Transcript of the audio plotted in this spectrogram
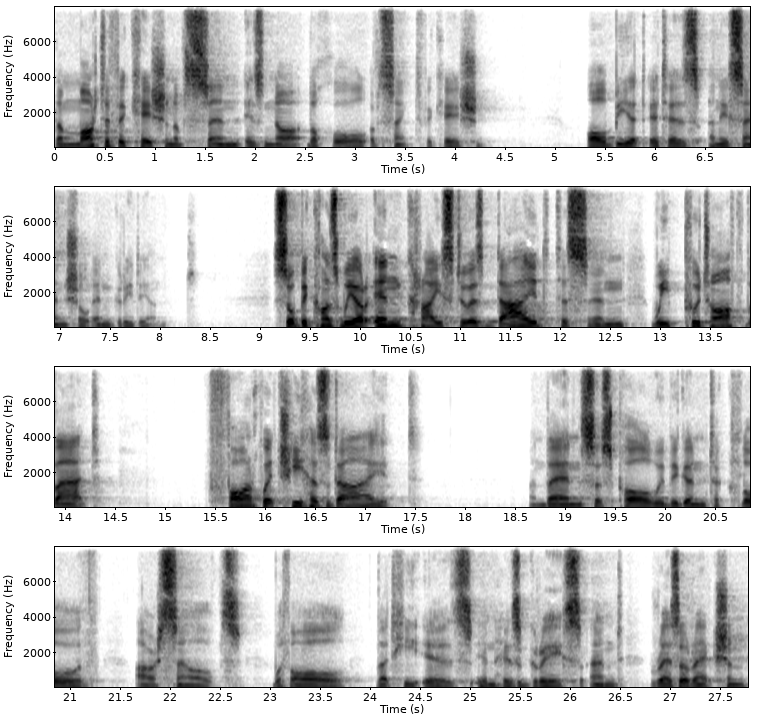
The mortification of sin is not the whole of sanctification, albeit it is an essential ingredient. So, because we are in Christ who has died to sin, we put off that for which he has died. And then, says Paul, we begin to clothe ourselves with all that He is in His grace and resurrection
